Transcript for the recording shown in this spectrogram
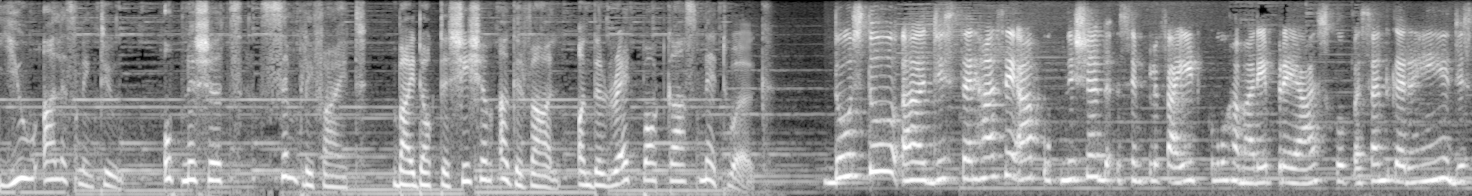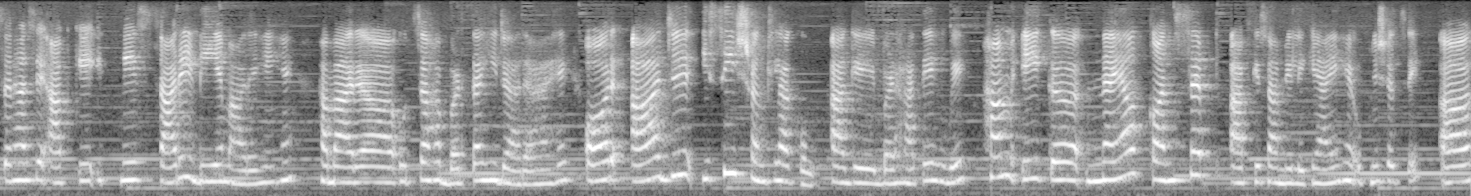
You are listening to Upanishads Simplified by Dr. Shisham Agarwal on the Red Podcast Network. दोस्तों जिस तरह से आप उपनिषद सिंप्लीफाइड को हमारे प्रयास को पसंद कर रहे हैं जिस तरह से आपके इतने सारे डीएम आ रहे हैं हमारा उत्साह बढ़ता ही जा रहा है और आज इसी श्रृंखला को आगे बढ़ाते हुए हम एक नया कॉन्सेप्ट आपके सामने लेके आए हैं उपनिषद से।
